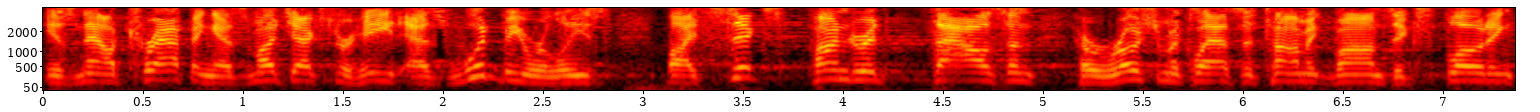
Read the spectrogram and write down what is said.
is now trapping as much extra heat as would be released by 600,000 Hiroshima class atomic bombs exploding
